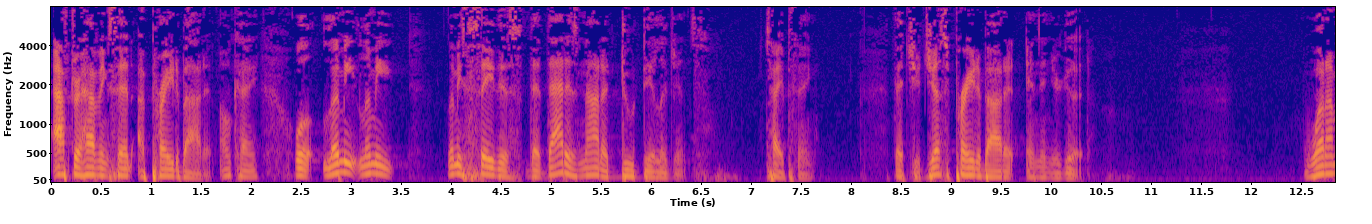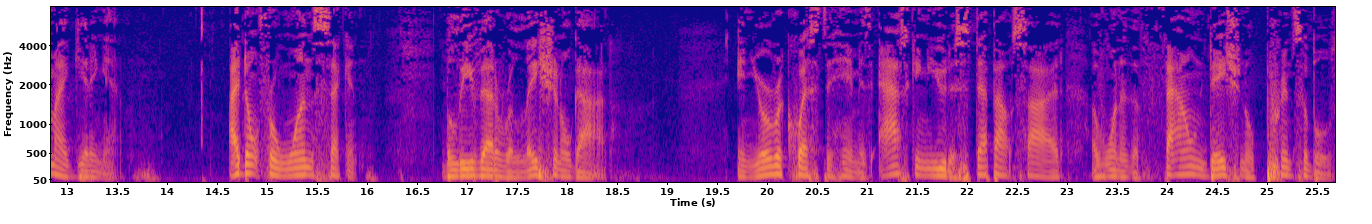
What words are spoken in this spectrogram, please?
After having said I prayed about it. Okay. Well, let me let me let me say this that that is not a due diligence type thing. That you just prayed about it and then you're good. What am I getting at? I don't for one second believe that a relational God in your request to Him is asking you to step outside of one of the foundational principles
